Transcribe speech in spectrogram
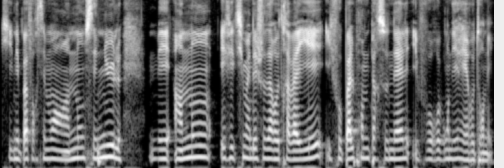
qui n'est pas forcément un nom, c'est nul, mais un nom, effectivement, il y a des choses à retravailler, il ne faut pas le prendre personnel, il faut rebondir et retourner.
